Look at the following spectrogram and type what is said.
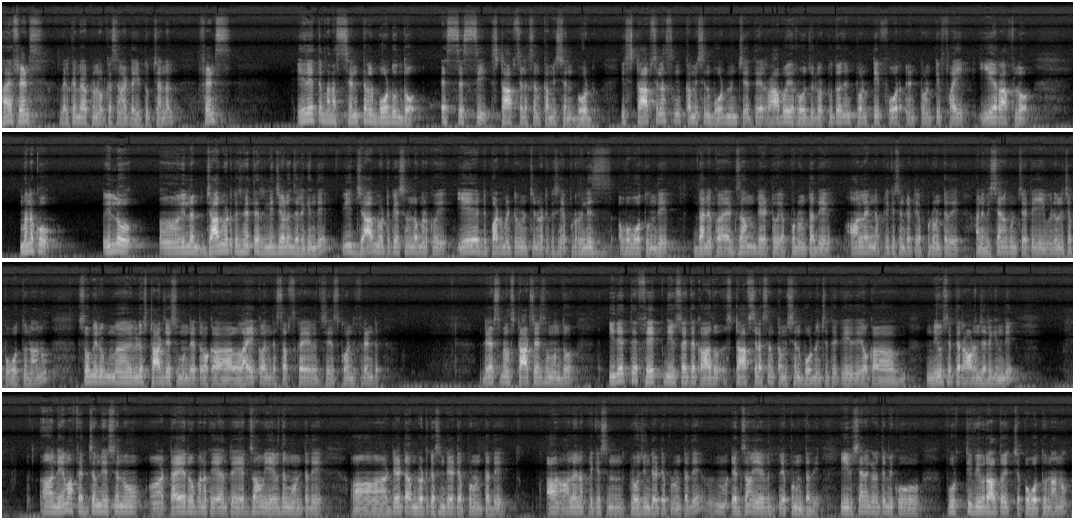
Hi friends welcome back to notification Adda YouTube channel. Friends ఏదైతే మన central board ఉందో SSC staff selection commission board ఈ staff selection commission board నుంచి అయితే రాబోయే రోజుల్లో two thousand twenty four and twenty five year ఆఫ్లో మనకు వీళ్ళు వీళ్ళ జాబ్ నోటిఫికేషన్ అయితే రిలీజ్ చేయడం జరిగింది. ఈ జాబ్ నోటిఫికేషన్లో మనకు ఏ డిపార్ట్మెంట్ నుంచి నోటిఫికేషన్ ఎప్పుడు రిలీజ్ అవ్వబోతుంది దాని యొక్క ఎగ్జామ్ డేట్ ఎప్పుడు ఉంటుంది ఆన్లైన్ అప్లికేషన్ డేట్ ఎప్పుడు ఉంటుంది అనే విషయాన్ని గురించి అయితే ఈ వీడియోలో చెప్పబోతున్నాను. సో మీరు వీడియో స్టార్ట్ చేసే ముందు అయితే ఒక లైక్ అండ్ సబ్స్క్రైబ్ చేసుకోండి ఫ్రెండ్. డేట్స్ మనం స్టార్ట్ చేసే ముందు ఇదైతే ఫేక్ న్యూస్ అయితే కాదు స్టాఫ్ సెలక్షన్ కమిషన్ బోర్డు నుంచి అయితే ఇది ఒక న్యూస్ అయితే రావడం జరిగింది. నేమ్ ఆఫ్ ఎగ్జామినేషను టైరు మనకు ఏంటంటే ఎగ్జామ్ ఏ విధంగా ఉంటుంది డేట్ ఆఫ్ నోటిఫికేషన్ డేట్ ఎప్పుడు ఉంటుంది ఆ- ఆన్లైన్ అప్లికేషన్ క్లోజింగ్ డేట్ ఎప్పుడు ఉంటుంది ఎగ్జామ్ ఏ వి- ఎప్పుడు ఉంటుంది. ఈ విషయానికి అయితే మీకు పూర్తి వివరాలతో చెప్పబోతున్నాను.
